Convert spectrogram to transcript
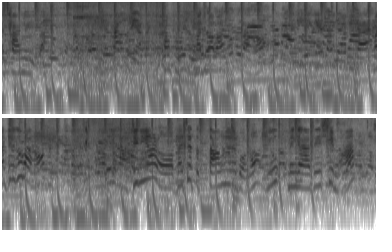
အချောင်းလေးပါတောက်နေရမယ်ထောက်ခွေမဒီပါပါဒီကဲတော့ကြပြီလားမကျေးဇူးပါနော်ဒီနေ့က တော့ဘတ်ဂျက်1000နဲ့ပေါ့နော်ယူမင်္ဂလာဈေးရှိမှာ၆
